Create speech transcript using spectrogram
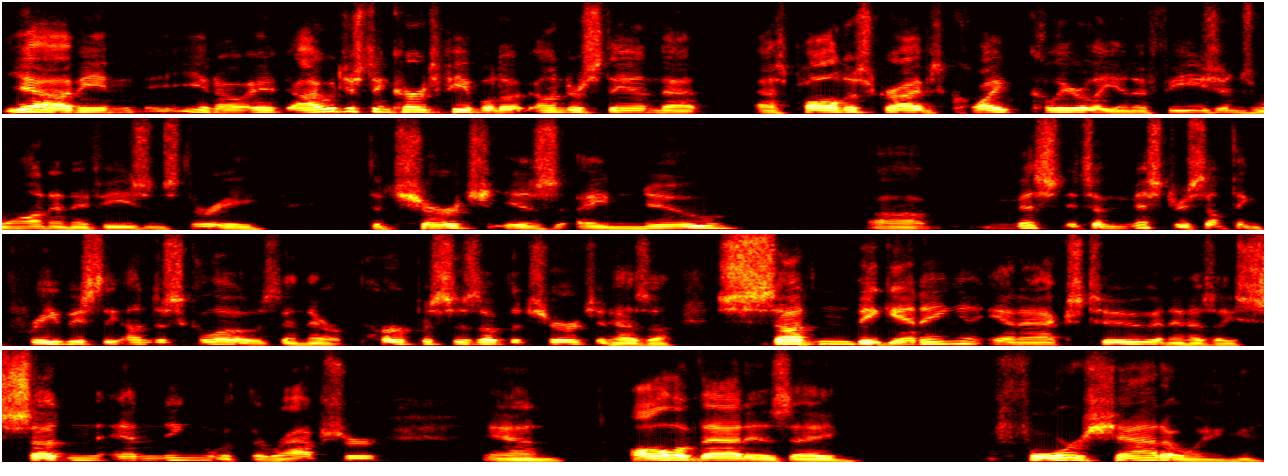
yeah, I mean, you know, it, I would just encourage people to understand that as Paul describes quite clearly in Ephesians one and Ephesians three, the church is a new. Uh, it's a mystery, something previously undisclosed. And there are purposes of the church. It has a sudden beginning in Acts 2, and it has a sudden ending with the rapture. And all of that is a foreshadowing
